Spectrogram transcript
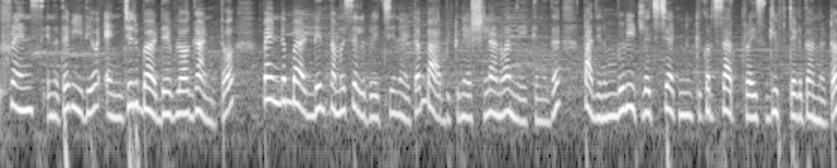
ഹായ് ഫ്രണ്ട്സ് ഇന്നത്തെ വീഡിയോ എന്റെ ഒരു ബർത്ത്ഡേ വ്ളോഗാണ് കേട്ടോ അപ്പോൾ എന്റെ ബർത്ത്ഡേ നമ്മൾ സെലിബ്രേറ്റ് ചെയ്യാനായിട്ട് ബാർബിക്യൂ നേഷനിലാണ് വന്നിരിക്കുന്നത് അപ്പോൾ അതിനു മുമ്പ് വീട്ടിൽ വെച്ച് ചേട്ടൻ എനിക്ക് കുറച്ച് സർപ്രൈസ് ഗിഫ്റ്റൊക്കെ തന്നു കേട്ടോ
